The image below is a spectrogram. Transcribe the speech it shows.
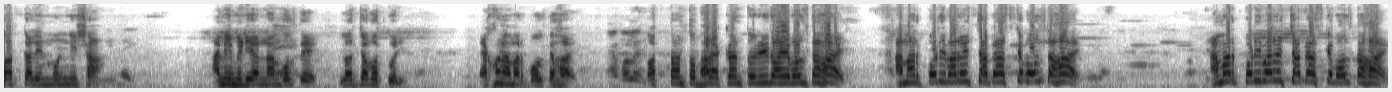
তৎকালীন মুন্নি শাহ। আমি মিডিয়ার নাম বলতে লজ্জাবোধ করি। এখন আমার বলতে হয় অত্যন্ত ভারাক্রান্ত হৃদয়ে বলতে হয় আমার পরিবারের চাপে আজকে বলতে হয়। আমার পরিবারের চাপে আজকে বলতে হয়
